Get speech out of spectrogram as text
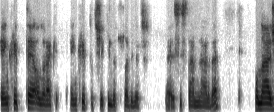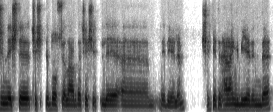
enkripte olarak encrypted şekilde tutabilir e, sistemlerde. Onun haricinde işte çeşitli dosyalarda, çeşitli e, ne diyelim, şirketin herhangi bir yerinde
